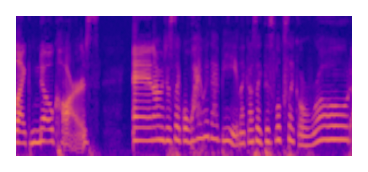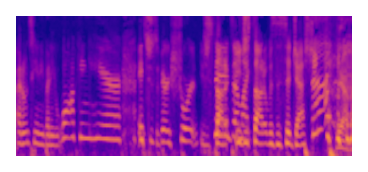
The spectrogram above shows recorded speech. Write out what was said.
like no cars. And I was just like, well, why would that be? Like, I was like, this looks like a road. I don't see anybody walking here. It's just a very short You just, thought stint. it, I'm you like, just thought it was a suggestion, Yeah.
